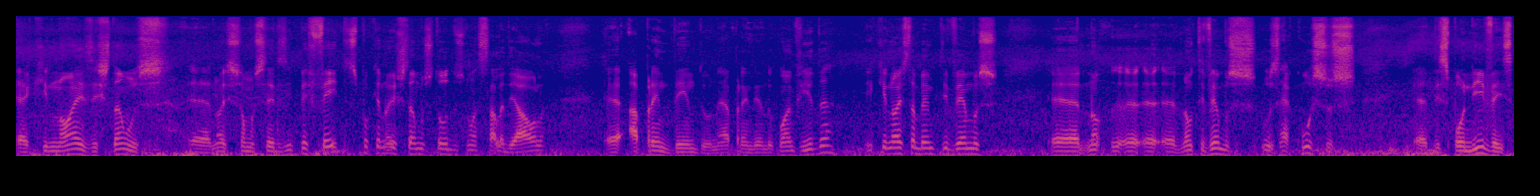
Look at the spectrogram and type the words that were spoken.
é, que nós estamos, é, nós somos seres imperfeitos porque nós estamos todos numa sala de aula é, aprendendo, né? aprendendo com a vida e que nós também tivemos, é, não, é, é, não, tivemos os recursos disponíveis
